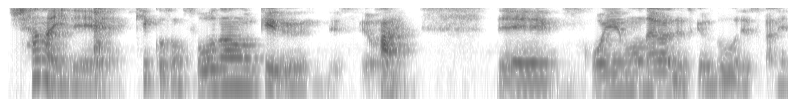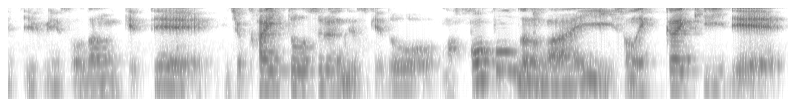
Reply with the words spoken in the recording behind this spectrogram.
社内で結構その相談を受けるんですよね。はで、こういう問題があるんですけど、どうですかねっていうふうに相談を受けて、一応回答するんですけど、まあ、ほとんどの場合、その一回きりで、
